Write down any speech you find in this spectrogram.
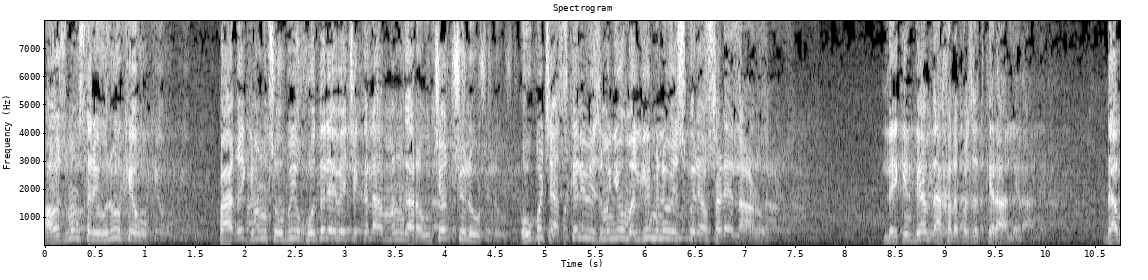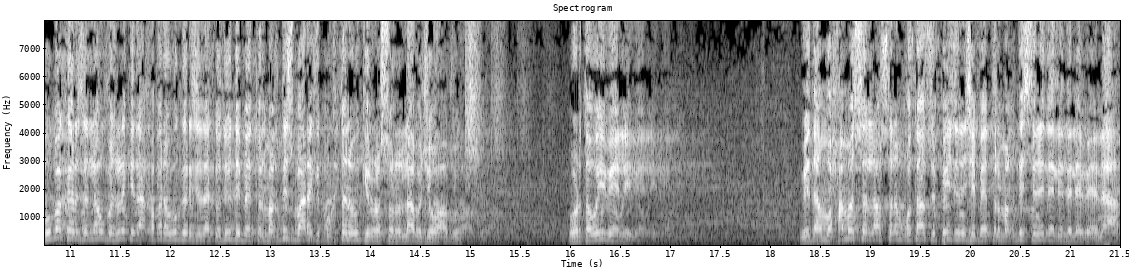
او موږ سره ولو کې پاګه کې موږ صوبې خودلې وې چې کله منګه راوچت شلو او په چاسکلې وې زمونږ یو ملګری منو اسکول او سړی لاړو لیکن بیا هم داخله په ضد کړه لاله د ابوبکر رضی الله عنه کې دا خبره وګرځي دا کدو د بیت المقدس باره کې پښتنه وکړي رسول الله به جواب وکړي ورته وی ویلې ودا محمد صلی الله علیه وسلم خو تاسو پیژنئ چې بیت المقدس نه دی لیدلې وینا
